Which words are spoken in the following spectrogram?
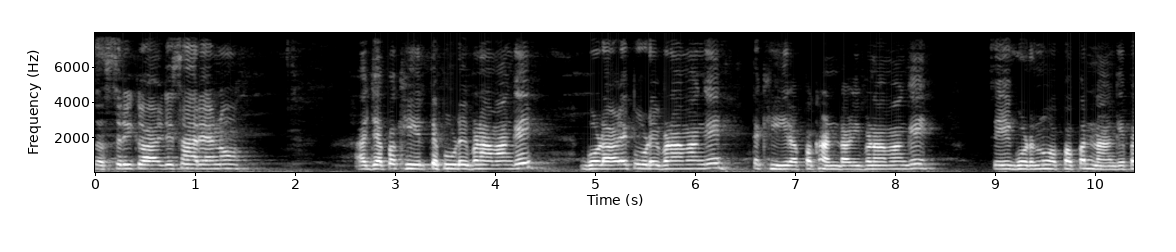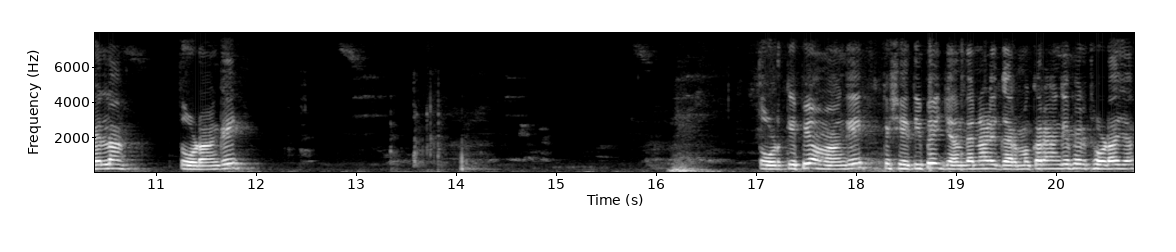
ਸਤਿ ਸ੍ਰੀ ਅਕਾਲ ਜੀ ਸਾਰਿਆਂ ਨੂੰ। ਅੱਜ ਆਪਾਂ ਖੀਰ ਤੇ ਪੂੜੇ ਬਣਾਵਾਂਗੇ, ਗੁੜ ਵਾਲੇ ਪੂੜੇ ਬਣਾਵਾਂਗੇ ਤੇ ਖੀਰ ਆਪਾਂ ਖੰਡ ਵਾਲੀ ਬਣਾਵਾਂਗੇ ਤੇ ਗੁੜ ਨੂੰ ਆਪਾਂ ਭੰਨਾਂਗੇ ਪਹਿਲਾਂ, ਤੋੜਾਂਗੇ। ਤੋੜ ਕੇ ਭਿਓਵਾਂਗੇ ਕਿ ਛੇਤੀ ਭੇਜ ਜਾਂਦਾ ਨਾਲੇ ਗਰਮ ਕਰਾਂਗੇ ਫਿਰ ਥੋੜਾ ਜਿਹਾ।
